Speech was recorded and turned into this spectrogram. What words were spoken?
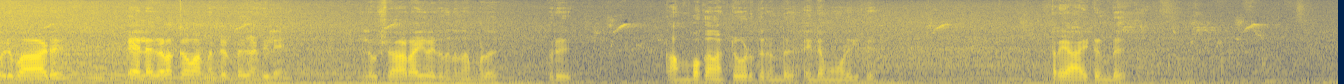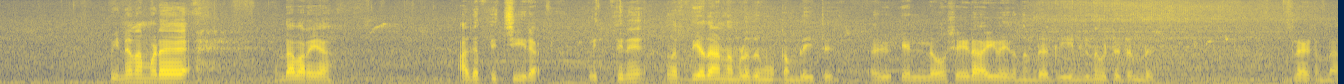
ഒരുപാട് ഇലകളൊക്കെ വന്നിട്ടുണ്ട് കണ്ടില്ലേ? നല്ല ഉഷാറായി വരുന്നുണ്ട് നമ്മൾ ഒരു കമ്പൊക്കെ നട്ടു കൊടുത്തിട്ടുണ്ട് അതിന്റെ മുകളിലേക്ക് ഇത്രയായിട്ടുണ്ട് പിന്നെ നമ്മുടെ എന്താ പറയുക അകത്തിച്ചീര. വിത്തിന് നിർത്തിയതാണ് നമ്മളിത് കംപ്ലീറ്റ്. യെല്ലോ ഷെയ്ഡായി വരുന്നുണ്ട്. ഗ്രീനിൽ നിന്ന് വിട്ടിട്ടുണ്ട്. മനസ്സിലായിട്ടുണ്ടോ?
